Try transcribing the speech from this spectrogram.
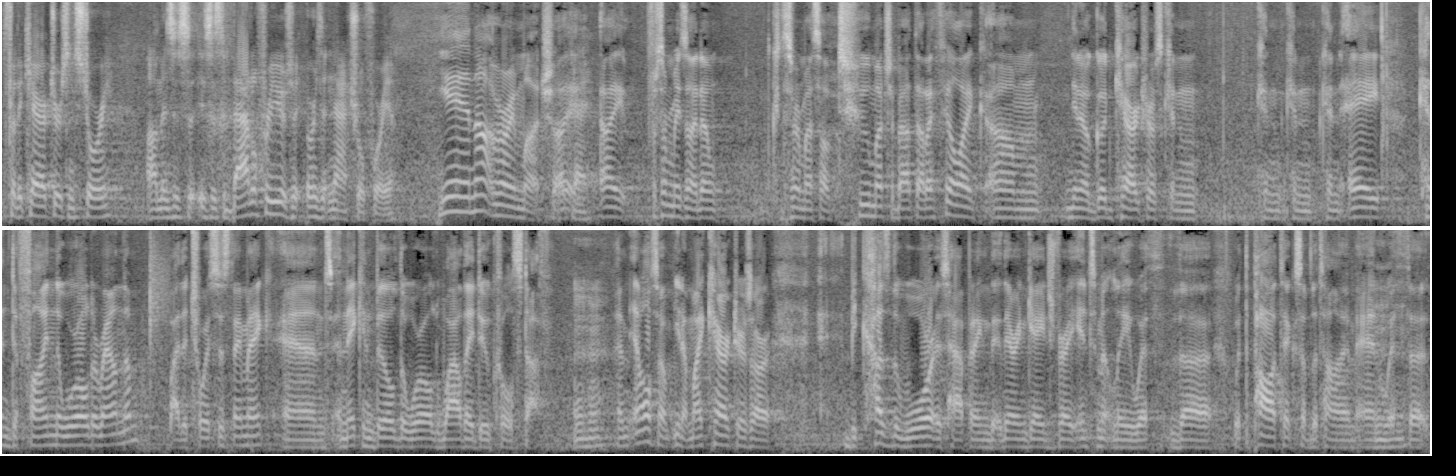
for the characters and story? Um, is this is this a battle for you, or is it, or is it natural for you? Yeah, not very much. Okay. I, I, for some reason, I don't concern myself too much about that. I feel like, um, you know, good characters can, can, can, can a can define the world around them by the choices they make, and and they can build the world while they do cool stuff. And, and also, you know, my characters are because the war is happening, they- they're engaged very intimately with the with the politics of the time and with the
